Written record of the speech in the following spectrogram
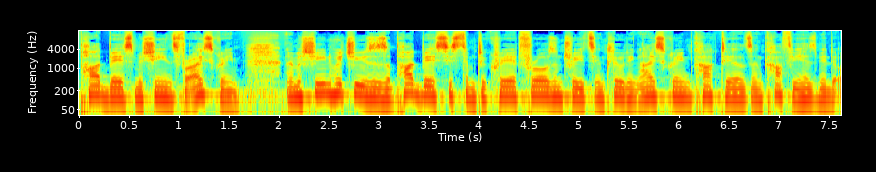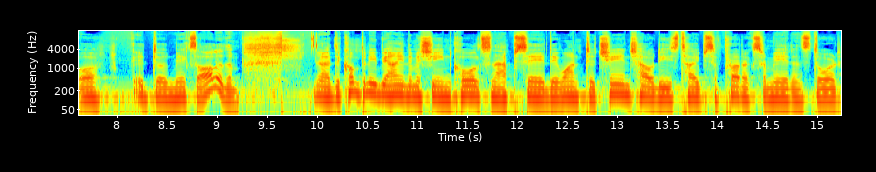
pod based machines for ice cream. A machine which uses a pod based system to create frozen treats, including ice cream, cocktails, and coffee, has been. Oh, it makes all of them. Uh, the company behind the machine, ColdSnap, say they want to change how these types of products are made and stored,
